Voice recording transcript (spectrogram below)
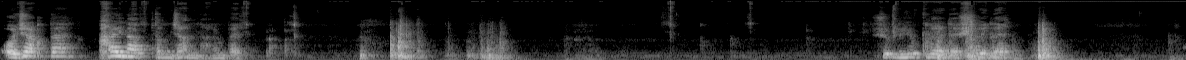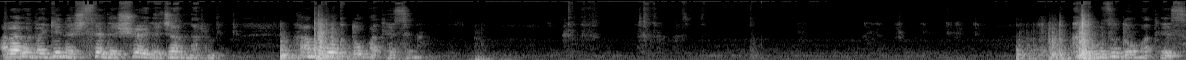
ocakta kaynattım canlarım ben. Şu büyüklerde şöyle. Arada da gene de şöyle canlarım. Hamburg domatesim. Kırmızı domates.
